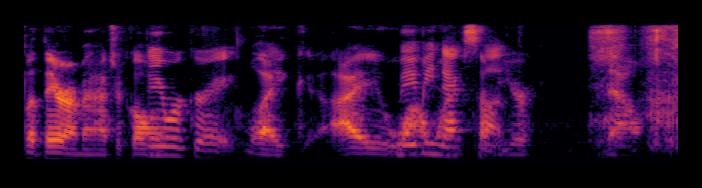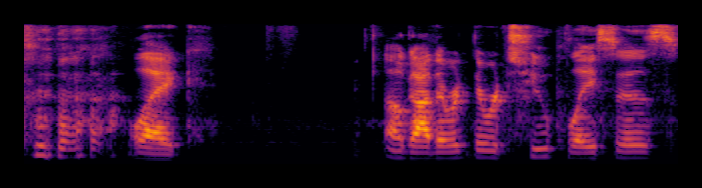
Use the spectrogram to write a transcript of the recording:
but they were magical. they were great. like I Maybe next some month. year now. like oh god there were there were two places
